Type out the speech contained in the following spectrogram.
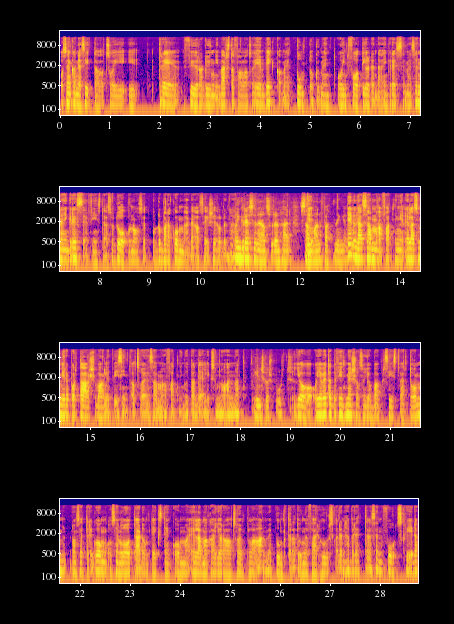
Och sen kan jag sitta alltså i, i tre, fyra dygn, i värsta fall alltså en vecka med ett tomt dokument och inte få till den där ingressen. Men sen när ingressen finns där så då på något sätt, och då bara kommer det av sig själv. Den här. Och ingressen är alltså den här sammanfattningen? Det, är den där sammanfattningen, eller som i reportage vanligtvis inte alltså en sammanfattning utan det är liksom något annat. Inkörsport? Ja, och jag vet att det finns människor som jobbar precis tvärtom. De sätter igång och sen låter de texten komma eller man kan göra alltså en plan med punkter att ungefär hur ska den här berättelsen fortskrida.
